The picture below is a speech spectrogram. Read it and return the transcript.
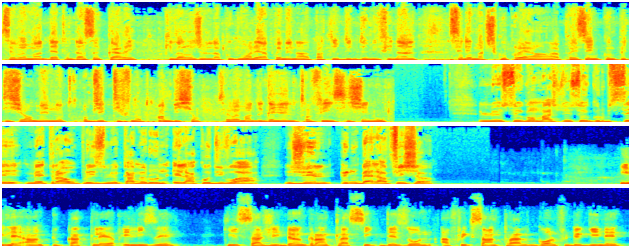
c'est vraiment d'être dans ce carré qui va rejoindre la Coupe du Monde. Et après, maintenant, à partir d'une demi-finale, c'est des matchs couperés. Hein. Après, c'est une compétition. Mais notre objectif, notre ambition, c'est vraiment de gagner le trophée ici chez nous. Le second match de ce groupe C mettra aux prises le Cameroun et la Côte d'Ivoire. Jules, une belle affiche. Il est en tout cas clair, Élysée, qu'il s'agit d'un grand classique des zones Afrique centrale, Golfe de Guinée,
